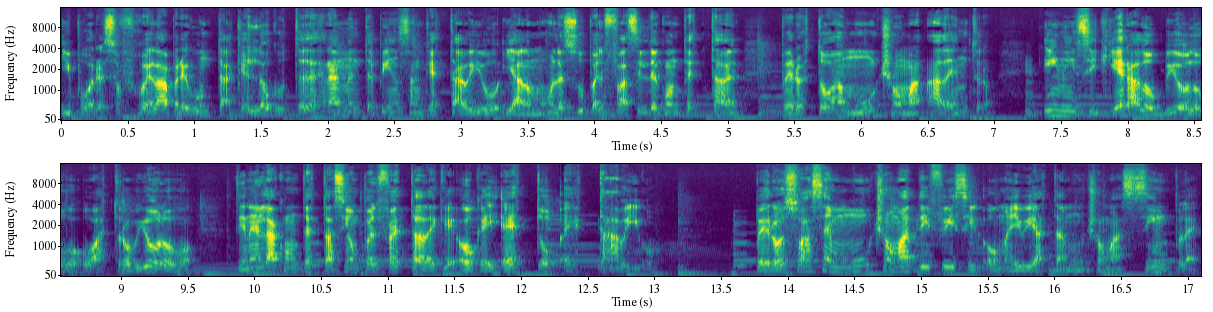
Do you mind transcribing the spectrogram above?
Y por eso fue la pregunta, ¿qué es lo que ustedes realmente piensan que está vivo? Y a lo mejor es súper fácil de contestar, pero esto va mucho más adentro. Y ni siquiera los biólogos o astrobiólogos tienen la contestación perfecta de que, ok, esto está vivo. Pero eso hace mucho más difícil, o maybe hasta mucho más simple,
